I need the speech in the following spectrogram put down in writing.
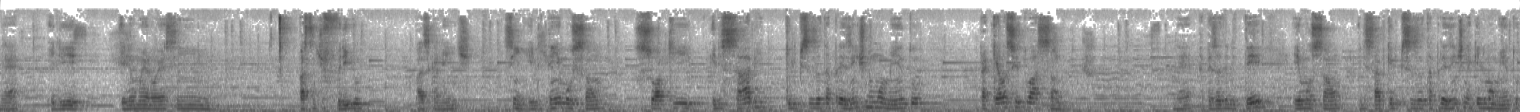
né? Ele ele é um herói assim bastante frio, basicamente. Sim, ele tem emoção, só que ele sabe que ele precisa estar presente no momento para aquela situação, né? Apesar dele ter emoção, ele sabe que ele precisa estar presente naquele momento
